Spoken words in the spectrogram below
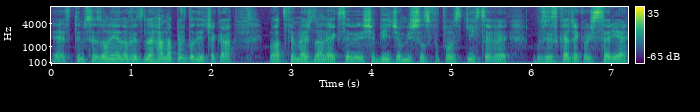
e, w tym sezonie, no więc Lecha na pewno nie czeka łatwy mecz, no ale jak chcemy się bić o Mistrzostwo Polski, chcemy uzyskać jakąś serię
